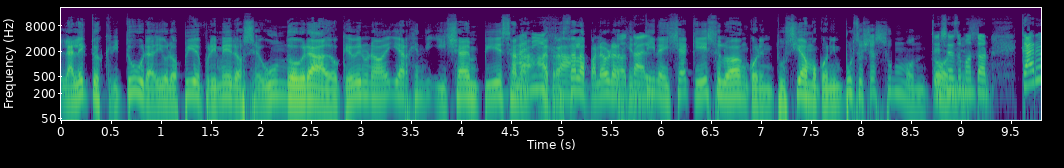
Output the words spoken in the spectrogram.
La lectoescritura, digo, los pide primero, segundo grado, que ven una bahía argentina y ya empiezan a, a, trazar la palabra argentina y ya que eso lo hagan con entusiasmo, con impulso, ya es un montón. Ya es un montón. Caro,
